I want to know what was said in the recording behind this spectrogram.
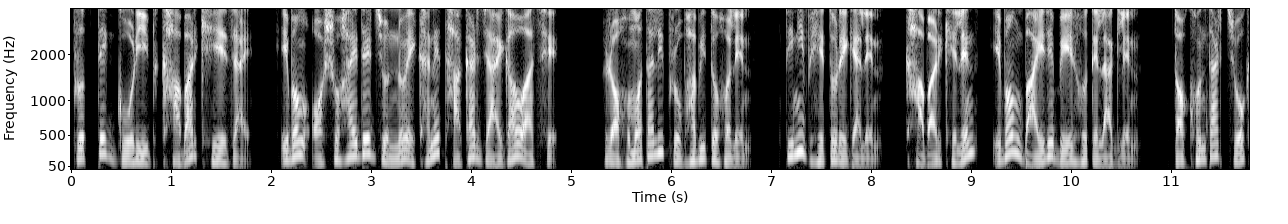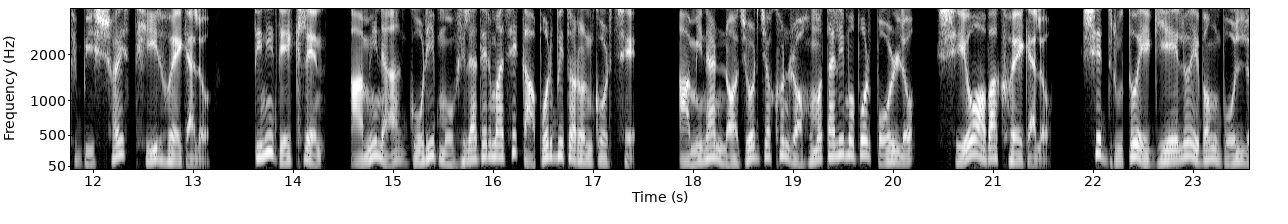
প্রত্যেক গরিব খাবার খেয়ে যায় এবং অসহায়দের জন্য এখানে থাকার জায়গাও আছে। রহমত আলী প্রভাবিত হলেন, তিনি ভেতরে গেলেন, খাবার খেলেন এবং বাইরে বের হতে লাগলেন। তখন তার চোখ বিস্ময়ে স্থির হয়ে গেল। তিনি দেখলেন, আমিনা গরিব মহিলাদের মাঝে কাপড় বিতরণ করছে। আমিনার নজর যখন রহমত আলীম ওপর পড়ল, সেও অবাক হয়ে গেল। সে দ্রুত এগিয়ে এলো এবং বলল,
